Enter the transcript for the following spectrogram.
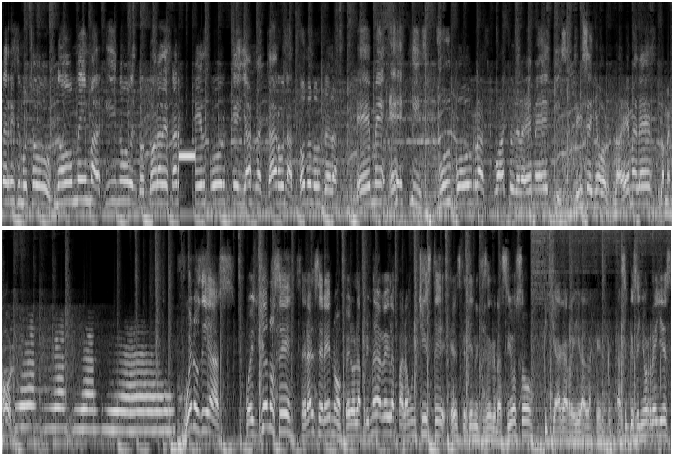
perrísimo show. No me imagino el doctor ha de estar porque ya sacaron a todos los de la MX, fútbol rascuacho de la MX. Sí, señor, la MLS, la mejor. Buenos días. Pues yo no sé, será el sereno, pero la primera regla para un chiste es que tiene que ser gracioso y que haga reír a la gente. Así que, señor Reyes,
